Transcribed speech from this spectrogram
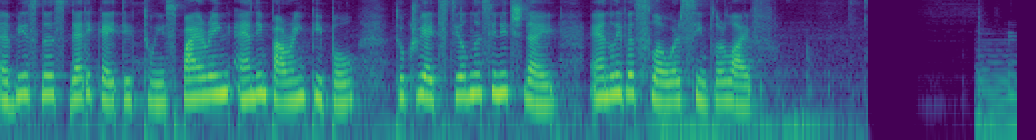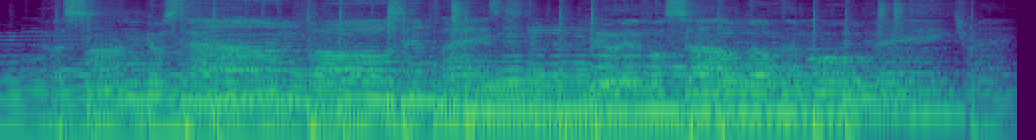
a business dedicated to inspiring and empowering people to create stillness in each day and live a slower, simpler life. The sun goes down, falls in place with the beautiful sound of the moving train.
